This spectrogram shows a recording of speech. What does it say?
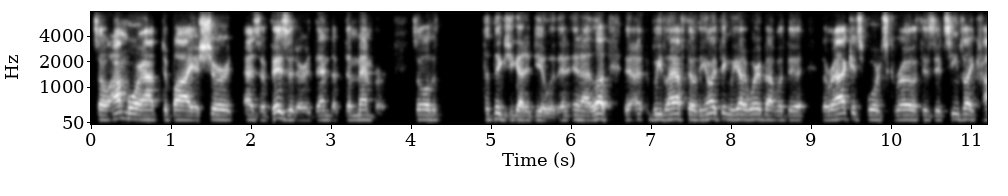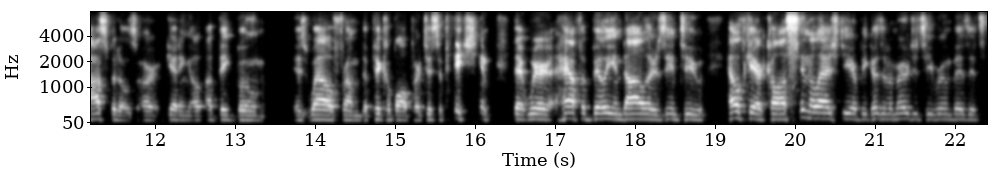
So I'm more apt to buy a shirt as a visitor than the, the member. So the, the things you got to deal with, and, and I love. Uh, we laugh though. The only thing we got to worry about with the the racket sports growth is it seems like hospitals are getting a, a big boom as well from the pickleball participation that we're half a billion dollars into healthcare costs in the last year because of emergency room visits.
